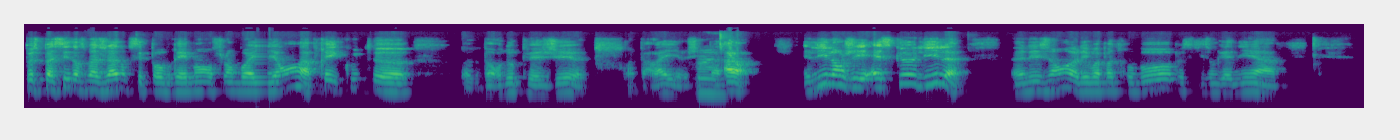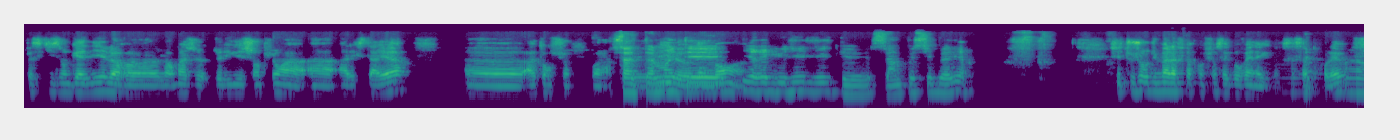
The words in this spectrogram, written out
peut se passer dans ce match-là. Donc c'est pas vraiment flamboyant. Après, écoute, euh, euh, Bordeaux-PSG, euh, pff, pareil, je sais Ouais. pas. Alors, Lille-Angers, est-ce que Lille, les gens ne les voient pas trop beaux parce qu'ils ont gagné à- parce qu'ils ont gagné leur, leur match de, de Ligue des Champions à, à- à l'extérieur? Euh, Attention, voilà. Ça a tellement Lille, été irrégulier, Lille, que c'est impossible à lire. J'ai toujours du mal à faire confiance à Gourvenec, donc c'est ça le problème. Ouais, ouais.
